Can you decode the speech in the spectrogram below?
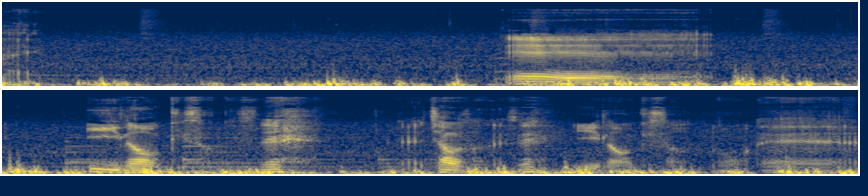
はい。えー、いい直樹さんですね。えー、チャオさんですね。いい直樹さんの、え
